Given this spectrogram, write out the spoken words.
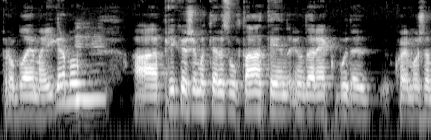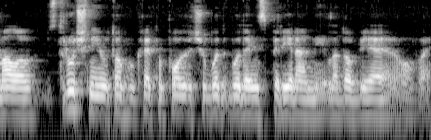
problema igramo, mm a prikažemo te rezultate i onda neko bude, koji je možda malo stručniji u tom konkretnom području, bude, bude inspiriran ili da dobije ovaj,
